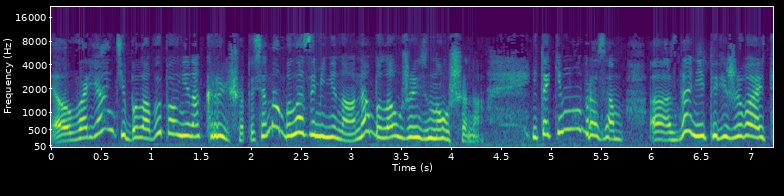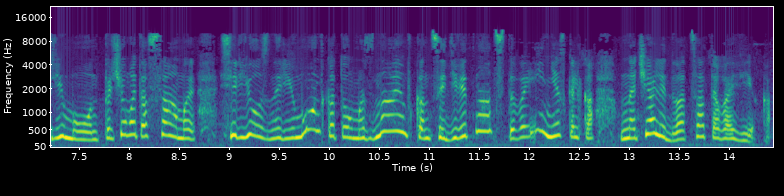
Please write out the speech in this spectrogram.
э, варианте была выполнена крыша, то есть она была заменена, она была уже изношена. И таким образом э, здание переживает ремонт, причем это самый серьезный ремонт, который мы знаем в конце 19 и несколько в начале 20 века.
